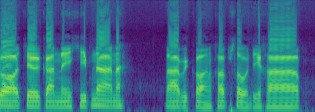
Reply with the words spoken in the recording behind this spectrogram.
ก็เจอกันในคลิปหน้านะ ลาไปก่อนครับ สวัสดีครับ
